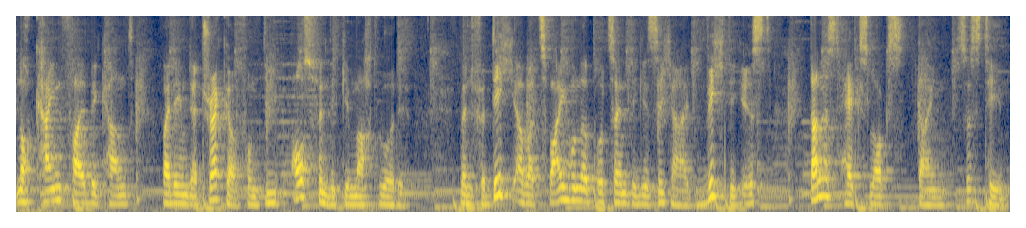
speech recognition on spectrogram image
noch kein Fall bekannt, bei dem der Tracker vom Dieb ausfindig gemacht wurde. Wenn für dich aber 200%ige Sicherheit wichtig ist, dann ist Hexlocks dein System.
